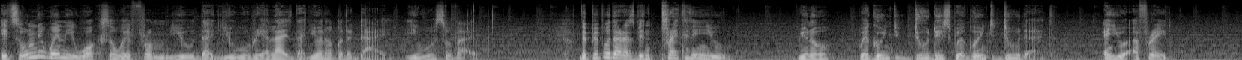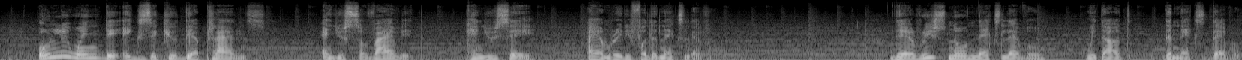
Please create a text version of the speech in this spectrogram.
It's only when he walks away from you that you realize that you're not going to die. You will survive. The people that has been threatening you, you know, we're going to do this, we're going to do that, and you're afraid. Only when they execute their plans and you survive it can you say, I am ready for the next level. There is no next level without the next devil.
